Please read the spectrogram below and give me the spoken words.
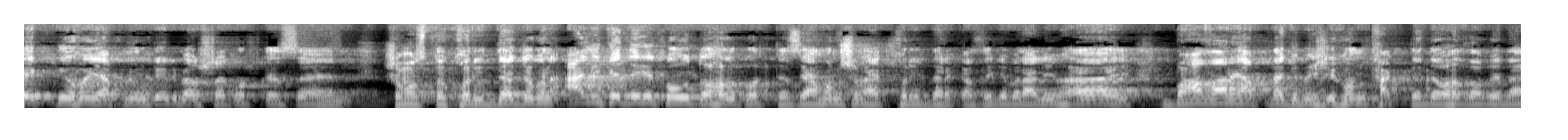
ব্যক্তি হয়ে আপনি উটের ব্যবসা করতেছেন। সমস্ত খরিদ্দার যখন আলীকে দেখে কৌতূহল করতেছে, এমন সময় এক খরিদ্দার কাছে গেবেন আলী ভাই, বাজারে আপনাকে বেশিক্ষণ থাকতে দেওয়া যাবে না।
